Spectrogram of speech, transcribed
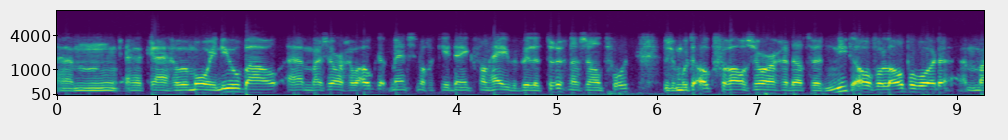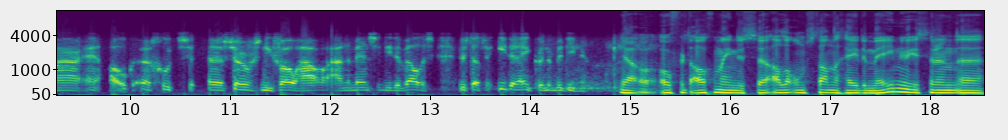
Um, uh, krijgen we mooie nieuwbouw, uh, maar zorgen we ook dat mensen nog een keer denken van hé, hey, we willen terug naar Zandvoort. Dus we moeten ook vooral zorgen dat we niet over overlopen worden. Maar ook een goed serviceniveau houden aan de mensen die er wel is. Dus dat we iedereen kunnen bedienen. Ja, over het algemeen dus alle omstandigheden mee. Nu is er een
